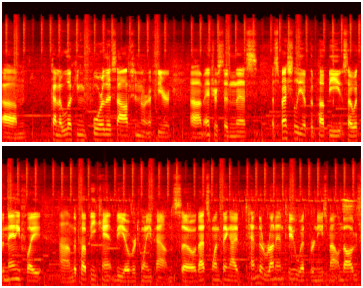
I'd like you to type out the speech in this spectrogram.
um, kind of looking for this option, or if you're um, interested in this, especially if the puppy, so with the nanny flight, um, the puppy can't be over 20 pounds. So that's one thing I tend to run into with Bernese Mountain Dogs.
